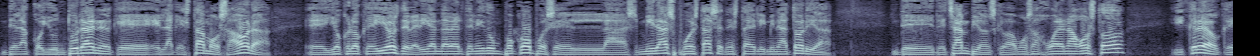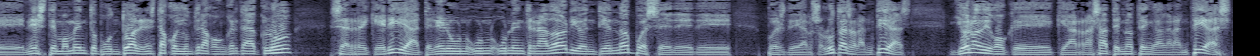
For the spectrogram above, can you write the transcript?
de la coyuntura en el que, en la que estamos ahora eh, yo creo que ellos deberían de haber tenido un poco pues el, las miras puestas en esta eliminatoria de, de, Champions que vamos a jugar en agosto y creo que en este momento puntual, en esta coyuntura concreta del club, se requería tener un, un, un entrenador, yo entiendo, pues eh, de, de, pues de absolutas garantías. Yo no digo que, que Arrasate no tenga garantías,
